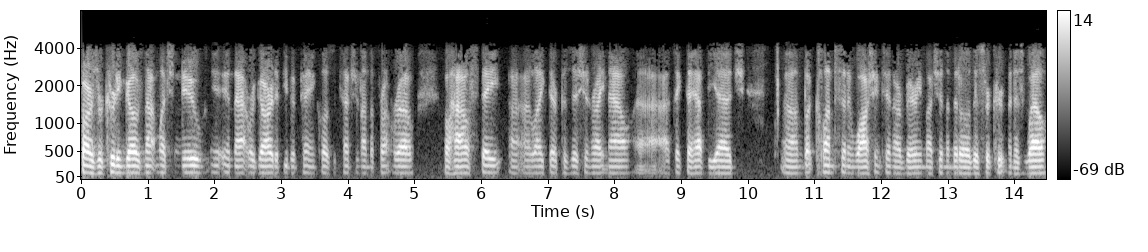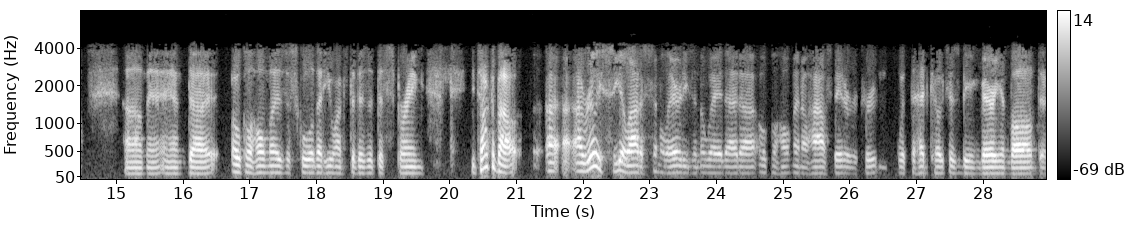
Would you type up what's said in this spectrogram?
far as recruiting goes, not much new in, in that regard. If you've been paying close attention on the front row, Ohio State, uh, I like their position right now. Uh, I think they have the edge. Um, but Clemson and Washington are very much in the middle of this recruitment as well. Um, and and uh, Oklahoma is a school that he wants to visit this spring. You talk about, I, I really see a lot of similarities in the way that uh, Oklahoma and Ohio State are recruiting, with the head coaches being very involved and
